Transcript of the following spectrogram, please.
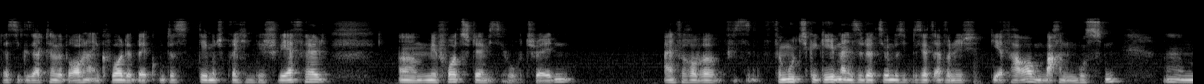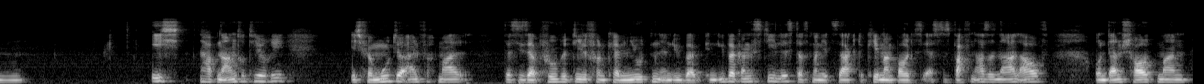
dass sie gesagt haben, wir brauchen einen Quarterback und das dementsprechend mir schwerfällt, ähm, mir vorzustellen, wie sie hochtraden. Einfach aber vermutlich gegeben eine Situation, dass sie bis jetzt einfach nicht die Erfahrung machen mussten. Ähm, ich habe eine andere Theorie. Ich vermute einfach mal, dass dieser Prove-It-Deal von Cam Newton ein, Über ein Übergangsstil ist, dass man jetzt sagt, okay, man baut jetzt erst das Waffenarsenal auf und dann schaut man,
